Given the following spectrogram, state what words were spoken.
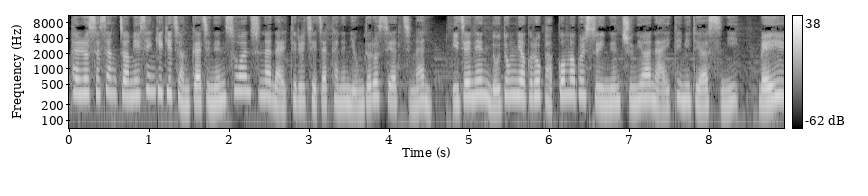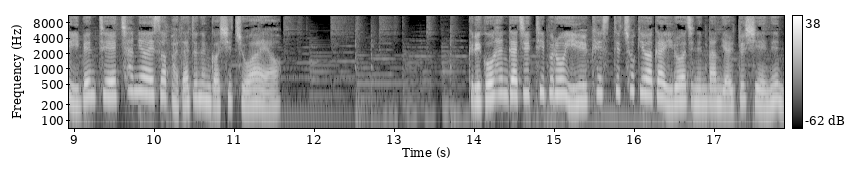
팔로스 상점이 생기기 전까지는 소환수나 날트를 제작하는 용도로 쓰였지만 이제는 노동력으로 바꿔먹을 수 있는 중요한 아이템이 되었으니 매일 이벤트에 참여해서 받아두는 것이 좋아요. 그리고 한 가지 팁으로 2일 퀘스트 초기화가 이루어지는 밤 12시에는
